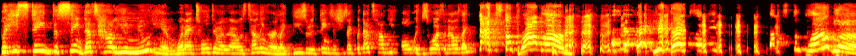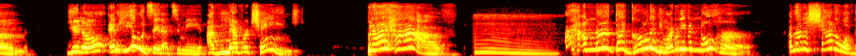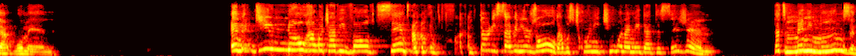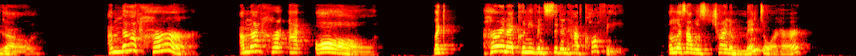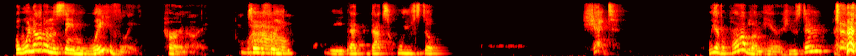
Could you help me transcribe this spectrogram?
but he stayed the same. That's how you knew him. When I told him, I was telling her, like, these are the things. And she's like, but that's how he always was. And I was like, that's the problem. yeah, that's the problem. You know? And he would say that to me. I've never changed. But I have. Mm. I, I'm not that girl anymore. I don't even know her. I'm not a shadow of that woman. And do you know how much I've evolved since? I'm, I'm, I'm 37 years old. I was 22 when I made that decision. That's many moons ago. I'm not her. I'm not her at all. Like, her and I couldn't even sit and have coffee unless I was trying to mentor her. But we're not on the same wavelength, her and I. Wow. So for you, that that's who you still shit. we have a problem here, Houston.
